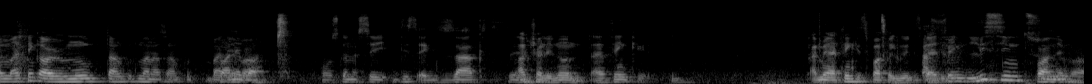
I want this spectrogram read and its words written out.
Um, I think I'll remove Tankurt Manas and put Baneva. Baneva. I was gonna say this exact thing. actually no i think i mean i think it's perfect with this guy I did. think Listen to Baneva.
